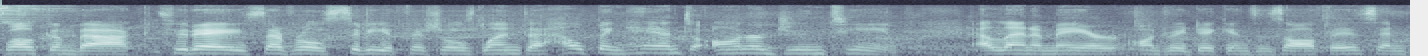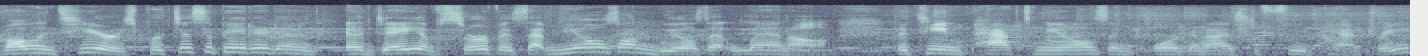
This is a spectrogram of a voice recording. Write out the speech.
Welcome back. Today, several city officials lend a helping hand to honor Juneteenth. Atlanta Mayor Andre Dickens' office and volunteers participated in a day of service at Meals on Wheels Atlanta. The team packed meals and organized a food pantry,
